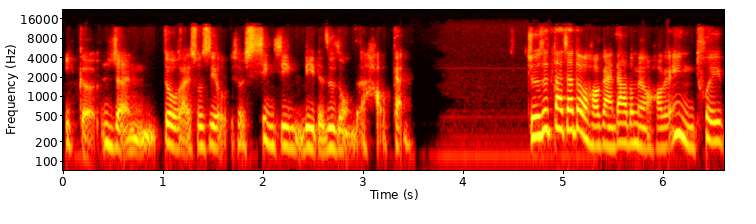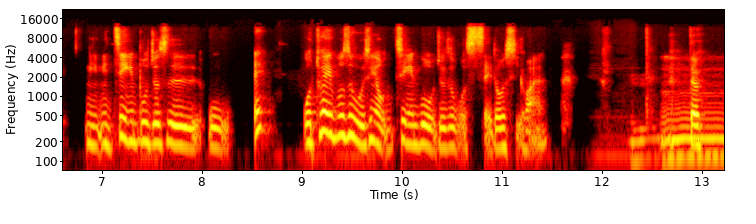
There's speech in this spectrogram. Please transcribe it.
一个人对我来说是有有性吸引力的这种的好感。就是大家都有好感，大家都没有好感，因为你退你你进一步就是我哎，我退一步是无性，有进一步就是我谁都喜欢。嗯对嗯，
